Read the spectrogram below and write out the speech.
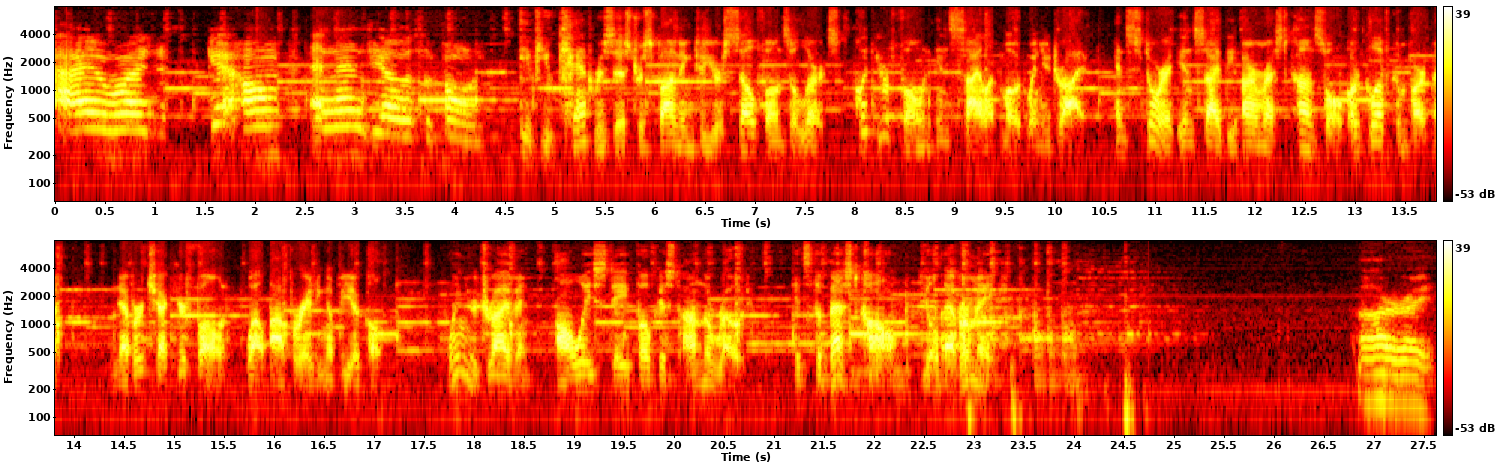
I would get home and then deal with the phone. If you can't resist responding to your cell phone's alerts, put your phone in silent mode when you drive and store it inside the armrest console or glove compartment. Never check your phone while operating a vehicle. When you're driving, always stay focused on the road. It's the best call you'll ever make. All right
